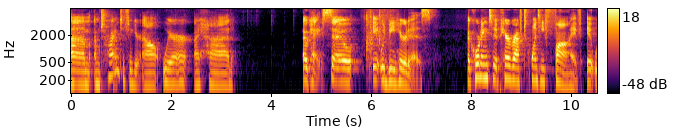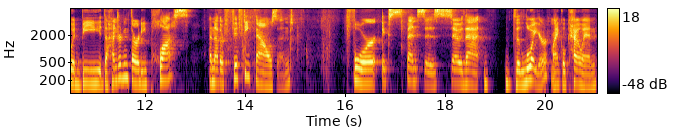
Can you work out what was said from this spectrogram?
Um, I'm trying to figure out where I had. Okay, so it would be here it is. According to paragraph 25, it would be the 130 plus another 50,000 for expenses so that the lawyer, Michael Cohen,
